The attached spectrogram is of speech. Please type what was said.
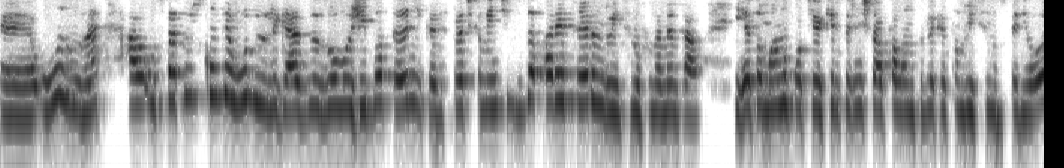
é, uso, né? Os próprios conteúdos ligados à zoologia e botânica, eles praticamente desapareceram do ensino fundamental. E retomando um pouquinho aquilo que a gente estava falando sobre a questão do ensino superior,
